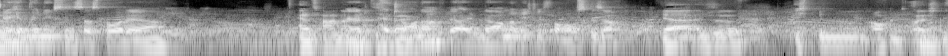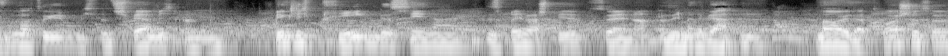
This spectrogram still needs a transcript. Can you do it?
Ja, ich habe wenigstens das Tor der Herr Thaner. Herr, Herr Tauner, der alten Dame, richtig vorausgesagt. Ja, also ich bin auch enttäuscht. Ich muss auch zugeben, ich finde es schwer, mich an wirklich prägende Szenen des Bremer Spiels zu erinnern. Also ich meine, wir hatten mal wieder Torschüsse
